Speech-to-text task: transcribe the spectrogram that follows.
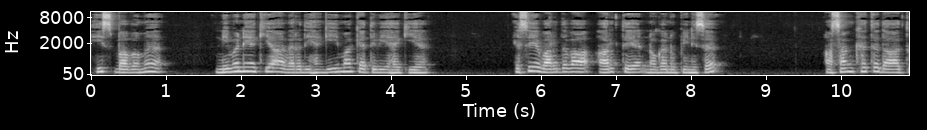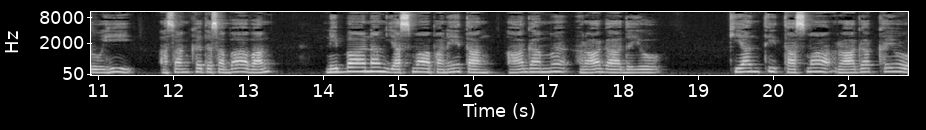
හිස් බවම නිවනය කියා වැරදි හැඟීමක් ඇතිවිය හැකිය. එසේ වර්ධවා අර්ථය නොගනු පිණිස අසංඛත ධාතුහි අසංඛත සබාවං නිබ්බානං යස්මා පනේතං ආගම්ම රාගාදයෝ කියන්ති තස්මා රාගක්ඛයෝ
